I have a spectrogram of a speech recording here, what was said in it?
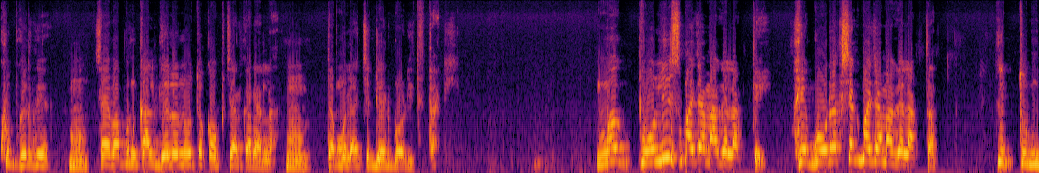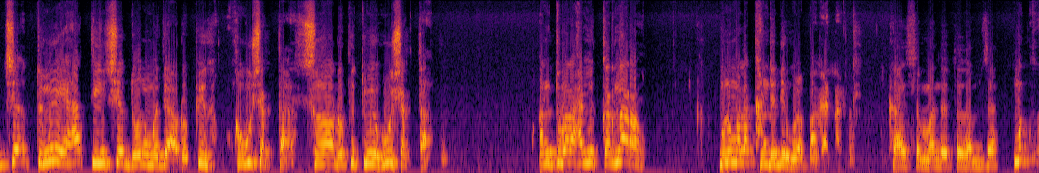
खूप गर्दी आहे हम्म. साहेब आपण काल गेलो नव्हतो का उपचार करायला हम्म. त्या मुलाची डेड बॉडी तिथं आली मग पोलीस माझ्या मागे लागते हे गोरक्षक माझ्या मागे लागतात की तुमच्या तुम्ही ह्या तीनशे दोन मध्ये आरोपी होऊ शकता सह आरोपी तुम्ही होऊ शकता. आणि तुम्हाला आम्ही करणार आहोत. म्हणून मला खंडणी गोळा मागायला लागली. काय संबंध येतो तुमचा? मग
